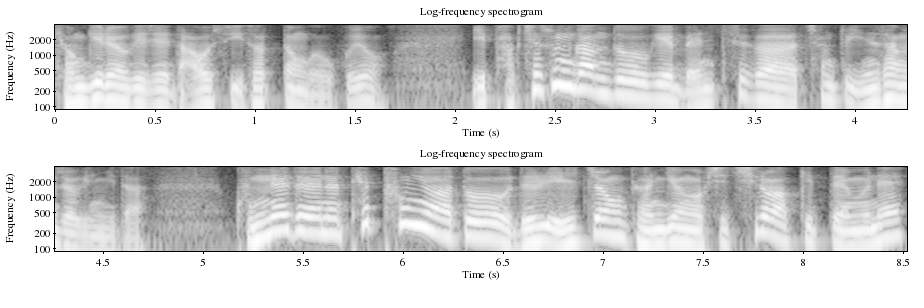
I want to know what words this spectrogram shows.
경기력이 이제 나올 수 있었던 거고요. 이 박채순 감독의 멘트가 참 또 인상적입니다. 국내 대회는 태풍이 와도 늘 일정 변경 없이 치러왔기 때문에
